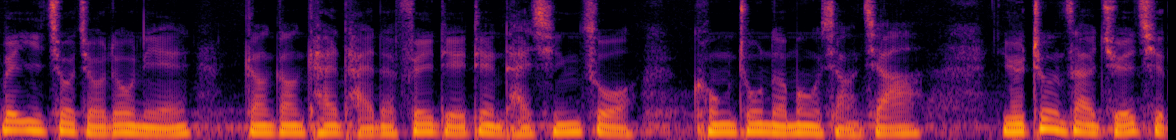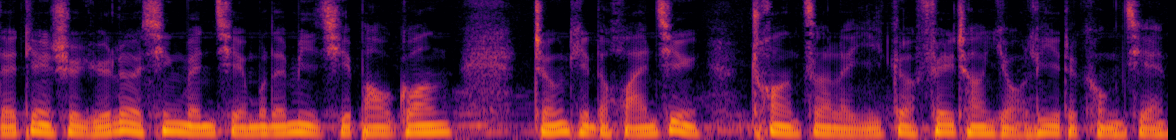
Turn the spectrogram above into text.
为1996年刚刚开台的飞碟电台新作《空中的梦想家》，与正在崛起的电视娱乐新闻节目的密集曝光，整体的环境创造了一个非常有利的空间。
